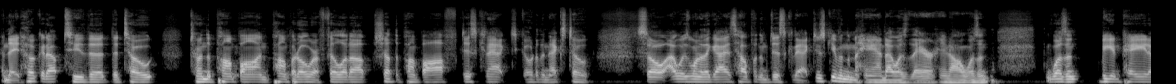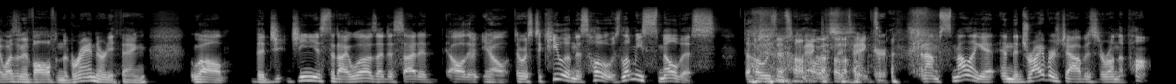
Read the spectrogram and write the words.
And they'd hook it up to the, the tote, turn the pump on, pump it over, fill it up, shut the pump off, disconnect, go to the next tote. So I was one of the guys helping them disconnect, just giving them a hand. I was there. You know, I wasn't wasn't being paid. I wasn't involved in the brand or anything. Well, the g- genius that I was, I decided, oh, there, you know, there was tequila in this hose. Let me smell this. The hose that's connected to the tanker, and I'm smelling it. And the driver's job is to run the pump.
